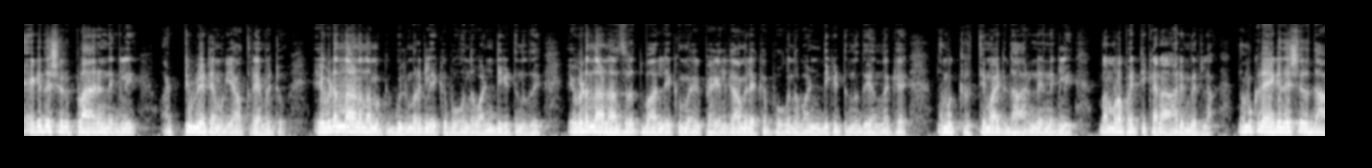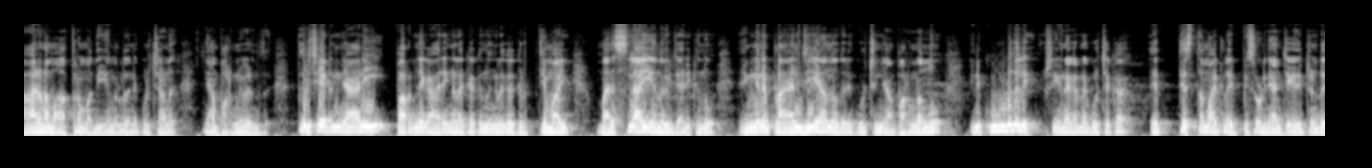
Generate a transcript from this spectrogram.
ഏകദേശം ഒരു പ്ലാൻ ഉണ്ടെങ്കിൽ അടിപൊളിയായിട്ട് നമുക്ക് യാത്ര ചെയ്യാൻ പറ്റും. എവിടെ നിന്നാണ് നമുക്ക് ഗുൽമർഗിലേക്ക് പോകുന്ന വണ്ടി കിട്ടുന്നത്? എവിടെ നിന്നാണ് ഹസ്രത്ത് ബാലിലേക്കും പെഹൽഗാമിലേക്ക് പോകുന്ന വണ്ടി കിട്ടുന്നത് എന്നൊക്കെ നമുക്ക് കൃത്യമായിട്ട് ധാരണ ഉണ്ടെങ്കിൽ നമ്മളെ പറ്റിക്കാൻ ആരും വരില്ല. നമുക്കൊരു ഏകദേശം ഒരു ധാരണ മാത്രം മതി എന്നുള്ളതിനെക്കുറിച്ചാണ് ഞാൻ പറഞ്ഞു വരുന്നത്. തീർച്ചയായിട്ടും ഞാൻ ഈ പറഞ്ഞ കാര്യങ്ങളൊക്കെ നിങ്ങൾക്ക് കൃത്യമായി മനസ്സിലായി എന്ന് വിചാരിക്കുന്നു. എങ്ങനെ പ്ലാൻ ചെയ്യാമെന്നതിനെ എന്നതിനെക്കുറിച്ച് ഞാൻ പറഞ്ഞു ഇനി കൂടുതൽ ശ്രീനഗറിനെ കുറിച്ചൊക്കെ വ്യത്യസ്തമായിട്ടുള്ള എപ്പിസോഡ് ഞാൻ ചെയ്തിട്ടുണ്ട്.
